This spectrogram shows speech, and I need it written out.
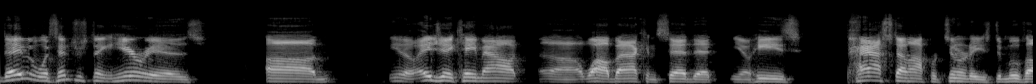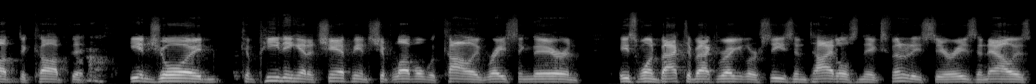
David, what's interesting here is, um, you know, AJ came out uh, a while back and said that, you know, he's passed on opportunities to move up to Cup, that he enjoyed competing at a championship level with Kaulig racing there. And he's won back to back regular season titles in the Xfinity series and now is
